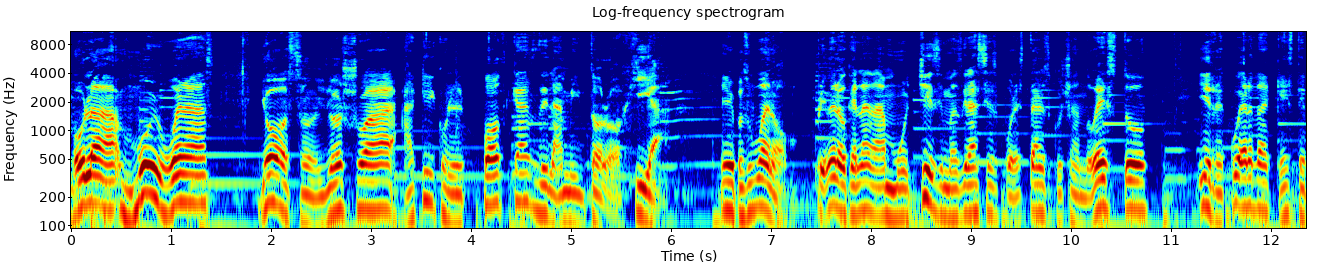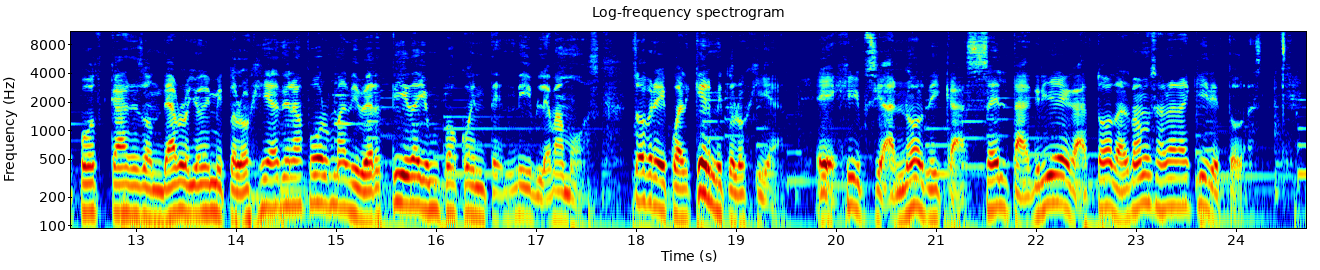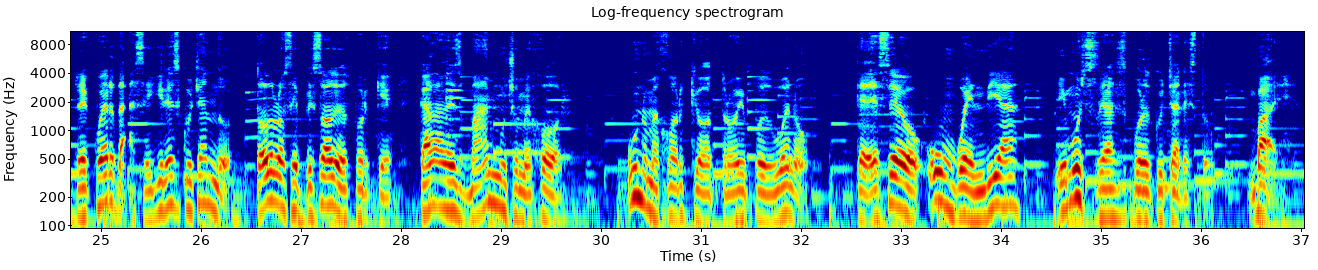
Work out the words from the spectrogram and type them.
Hola, muy buenas. Yo soy Joshua, aquí con el podcast de la mitología. Y pues bueno, primero que nada, muchísimas gracias por estar escuchando esto. Y recuerda que este podcast es donde hablo yo de mitología de una forma divertida y un poco entendible, vamos, sobre cualquier mitología. Egipcia, nórdica, celta, griega, todas, vamos a hablar aquí de todas. Recuerda seguir escuchando todos los episodios porque cada vez van mucho mejor uno mejor que otro. Y pues bueno, te deseo un buen día y muchas gracias por escuchar esto. Bye.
